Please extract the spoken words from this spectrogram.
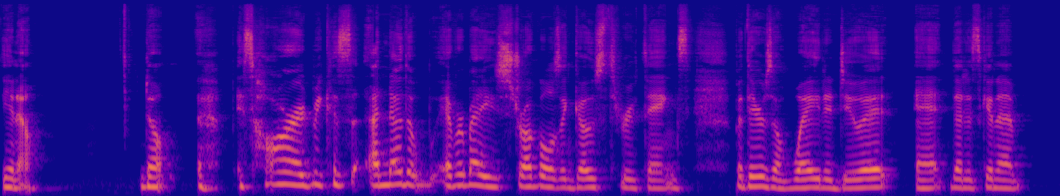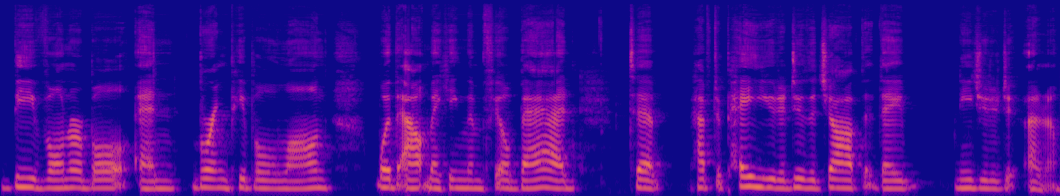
you know don't it's hard because i know that everybody struggles and goes through things but there's a way to do it and, that is going to be vulnerable and bring people along without making them feel bad to have to pay you to do the job that they need you to do. I don't know.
